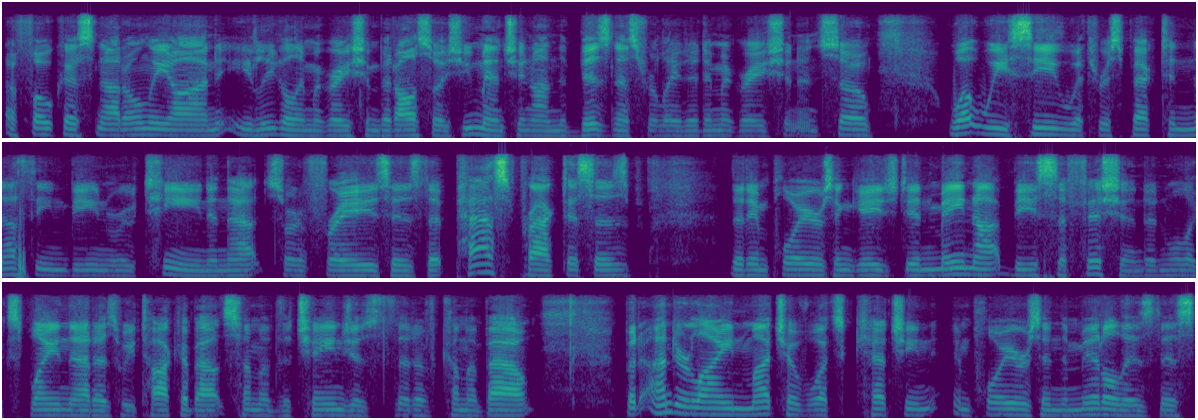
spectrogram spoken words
a focus not only on illegal immigration, but also, as you mentioned, on the business related immigration. And so what we see with respect to nothing being routine in that sort of phrase is that past practices that employers engaged in may not be sufficient, and we'll explain that as we talk about some of the changes that have come about. But underlying much of what's catching employers in the middle is this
